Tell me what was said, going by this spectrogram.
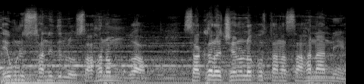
దేవుని సన్నిధిలో సహనముగా సకల జనులకు తన సహనాన్ని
